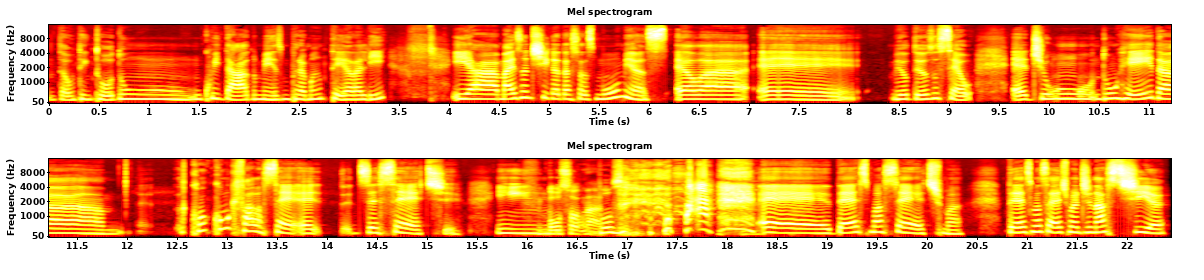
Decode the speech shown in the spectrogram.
Então tem todo um, um cuidado mesmo para manter ela ali. E a mais antiga dessas múmias, ela é. Meu Deus do céu. É de um, de um rei da. Co- Como, que fala? Sé- É 17? Em. Bolsonaro. Bolso- é, 17. 17 dinastia.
